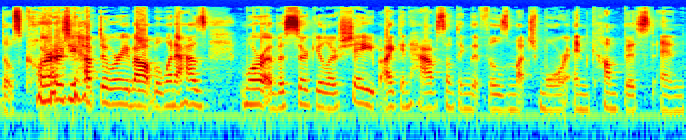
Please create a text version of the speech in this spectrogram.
those corners you have to worry about, but when it has more of a circular shape, I can have something that feels much more encompassed and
